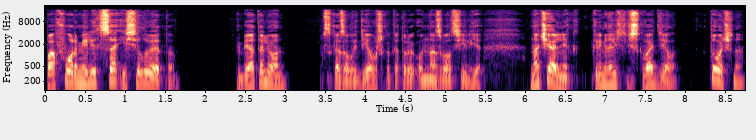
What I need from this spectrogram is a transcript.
по форме лица и силуэту. «Беата Леон», — сказала девушка, которую он назвал Силья, — «начальник криминалистического отдела». «Точно.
